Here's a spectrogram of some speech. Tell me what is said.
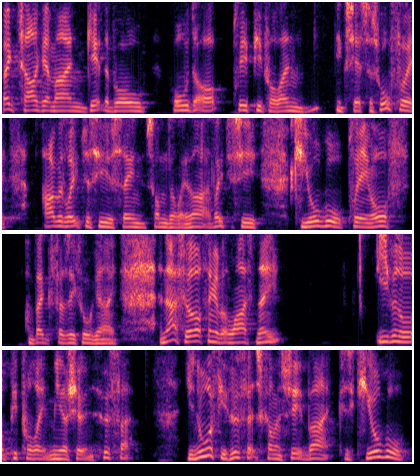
big target man, get the ball, hold it up, play people in, etc. So hopefully, I would like to see you sign somebody like that. I'd like to see Kyogo playing off a big physical guy. And that's the other thing about last night. Even though people like me are shouting hoof it, you know if you hoof it, it's coming straight back because Kyogo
